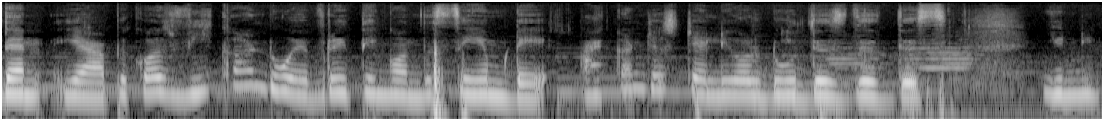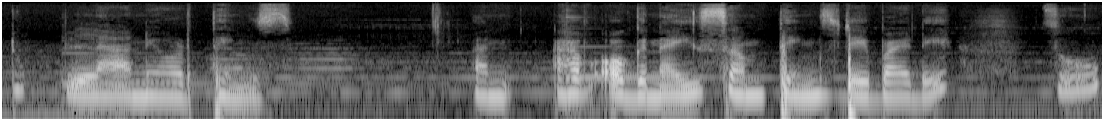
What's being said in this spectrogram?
then yeah because we can't do everything on the same day. I can't just tell you all do this this this. You need to plan your things. And i have organized some things day by day. So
